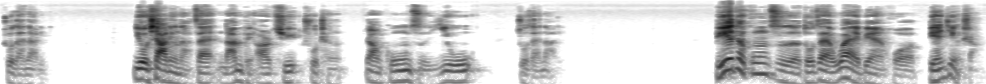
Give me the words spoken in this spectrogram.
住在那里；又下令呢，在南北二区筑城，让公子夷吾住在那里。别的公子都在外边或边境上，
